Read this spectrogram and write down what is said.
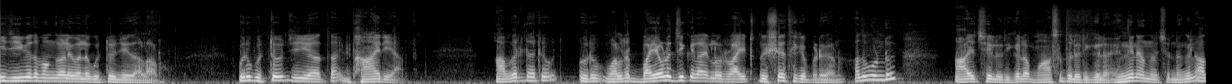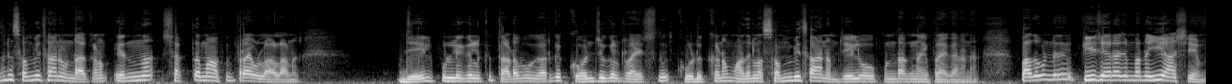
ഈ ജീവിത പങ്കാളി വല്ല കുറ്റവും ചെയ്ത ആളാണോ? ഒരു കുറ്റവും ചെയ്യാത്ത ഭാര്യ അവരുടെ ഒരു ഒരു വളരെ ബയോളജിക്കലായിട്ടുള്ള ഒരു റൈറ്റ് നിഷേധിക്കപ്പെടുകയാണ്. അതുകൊണ്ട് ആഴ്ചയിലൊരിക്കലോ മാസത്തിലൊരിക്കലോ എങ്ങനെയാണെന്ന് വെച്ചിട്ടുണ്ടെങ്കിൽ അതിന് സംവിധാനം ഉണ്ടാക്കണം എന്ന ശക്തമായ അഭിപ്രായമുള്ള ആളാണ്. ജയിൽ പുള്ളികൾക്ക് തടവുകാർക്ക് കോൺജുഗൽ റൈറ്റ്സ് കൊടുക്കണം അതിനുള്ള സംവിധാനം ജയിൽ വകുപ്പ് ഉണ്ടാക്കുന്ന അഭിപ്രായക്കാരാണ് അപ്പോൾ അതുകൊണ്ട് പി ജയരാജൻ പറഞ്ഞ ഈ ആശയം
